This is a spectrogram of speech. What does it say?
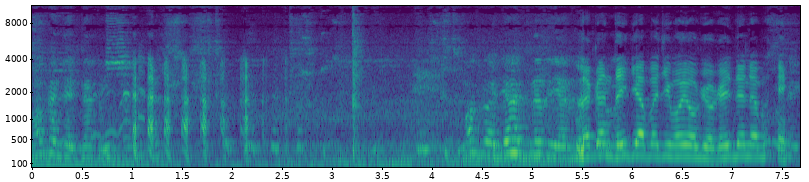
મગજ જ નથી. લગ્ન થઈ ગયા પછી વયો ગયો કહી દે ને ભાઈ.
